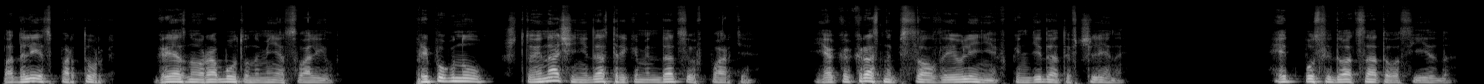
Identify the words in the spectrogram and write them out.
Подлец порторг, грязную работу на меня свалил. Припугнул, что иначе не даст рекомендацию в партию. Я как раз написал заявление в кандидаты в члены. Это после двадцатого съезда.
